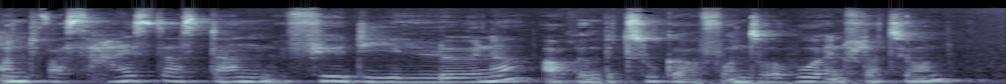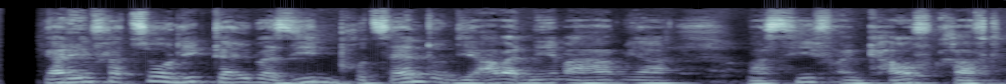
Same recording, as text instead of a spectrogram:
Und was heißt das dann für die Löhne, auch in Bezug auf unsere hohe Inflation? Ja, die Inflation liegt ja über sieben Prozent und die Arbeitnehmer haben ja massiv an Kaufkraft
